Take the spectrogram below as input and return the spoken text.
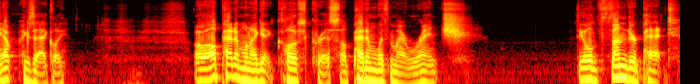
Yep, exactly. Oh, I'll pet him when I get close, Chris. I'll pet him with my wrench. The old thunder pet.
